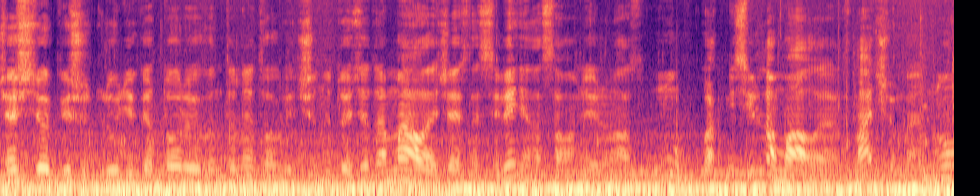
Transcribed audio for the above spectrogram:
чаще всего пишут люди, которые в интернет вовлечены. То есть это малая часть населения, на самом деле, у нас, ну, как, не сильно малая, значимая, но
